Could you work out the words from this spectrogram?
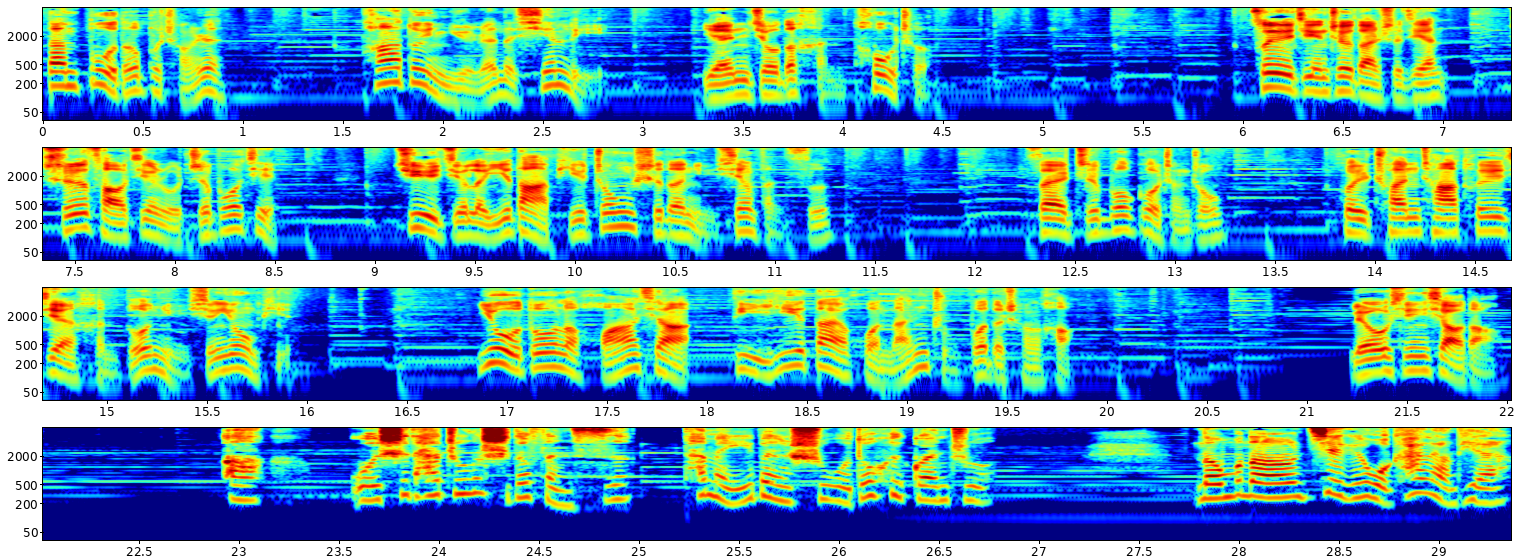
但不得不承认，他对女人的心理研究的很透彻。最近这段时间，迟早进入直播界，聚集了一大批忠实的女性粉丝，在直播过程中，会穿插推荐很多女性用品，又多了华夏第一带货男主播的称号。刘鑫笑道：“啊，我是他忠实的粉丝，他每一本书我都会关注。能不能借给我看两天？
